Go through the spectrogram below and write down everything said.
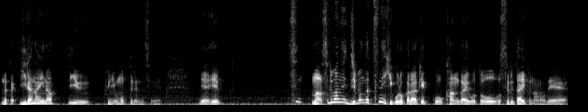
なんかいらないなっていうふうに思ってるんですね。で、まあそれはね、自分が常日頃から結構考え事をするタイプなので、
